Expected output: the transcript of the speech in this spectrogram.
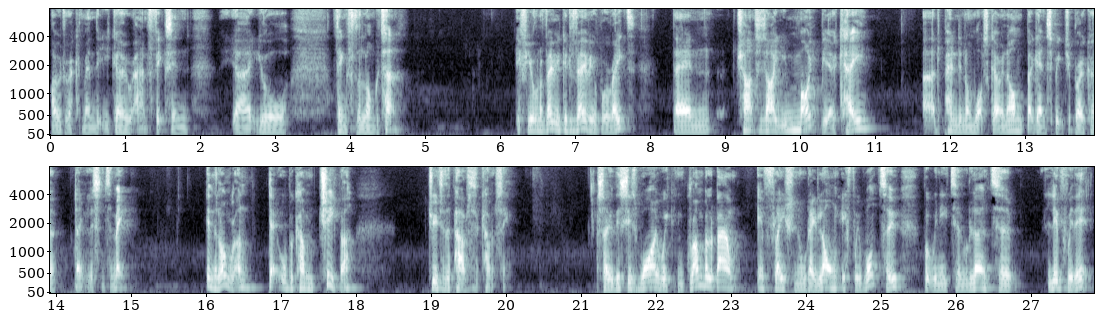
I would recommend that you go and fix in uh, your things for the longer term. If you're on a very good variable rate, then chances are you might be okay, uh, depending on what's going on. But again, speak to your broker, don't listen to me. In the long run, debt will become cheaper due to the powers of the currency. So this is why we can grumble about inflation all day long if we want to, but we need to learn to live with it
